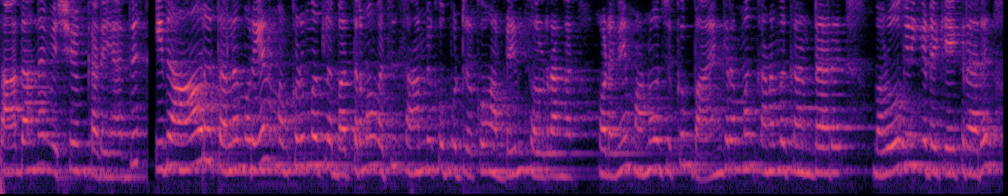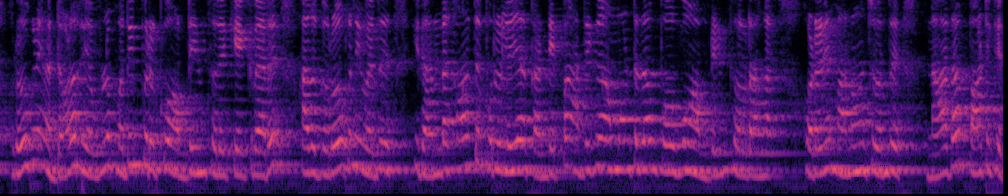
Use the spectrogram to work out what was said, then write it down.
சாதாரண விஷயம் கிடையாது. இது ஆறு தலைமுறையாக நம்ம குடும்பத்தில் பத்திரமா வச்சு சாமி கும்பிட்டுருக்கோம் அப்படின்னு சொல்கிறாங்க உடனே மனோஜுக்கு பயங்கரமாக கனவு காண்றாரு. ரோகிணி கிட்ட கேட்குறாரு ரோகிணி அந்த டாலர் எவ்வளோ மதிப்பு இருக்கும்? அப்படின்னு சொல்லி கேட்குறாரு அதுக்கு ரோகிணி வந்து இது அந்த காலத்து பொருளையா கண்டிப்பாக அதிக அமௌண்ட்டு தான் போகும் அப்படின்னு சொல்கிறாங்க உடனே மனோஜ் வந்து நான் தான் பாட்டிக்கு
